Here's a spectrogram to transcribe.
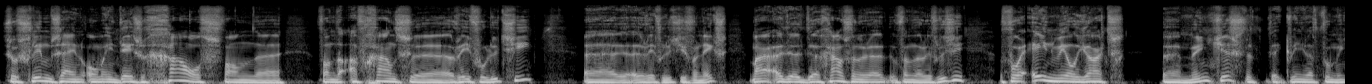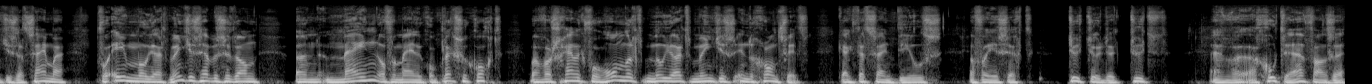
zo slim zijn om in deze chaos van, uh, van de Afghaanse revolutie. Uh, revolutie voor niks. Maar de, de chaos van van de revolutie. Voor 1 miljard uh, muntjes. Dat, ik weet niet wat voor muntjes dat zijn, maar voor 1 miljard muntjes hebben ze dan een mijn of een mijnencomplex gekocht. Waar waarschijnlijk voor 100 miljard muntjes in de grond zit. Kijk, dat zijn deals waarvan je zegt: tuut de tuut. En goed hè, van ze.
